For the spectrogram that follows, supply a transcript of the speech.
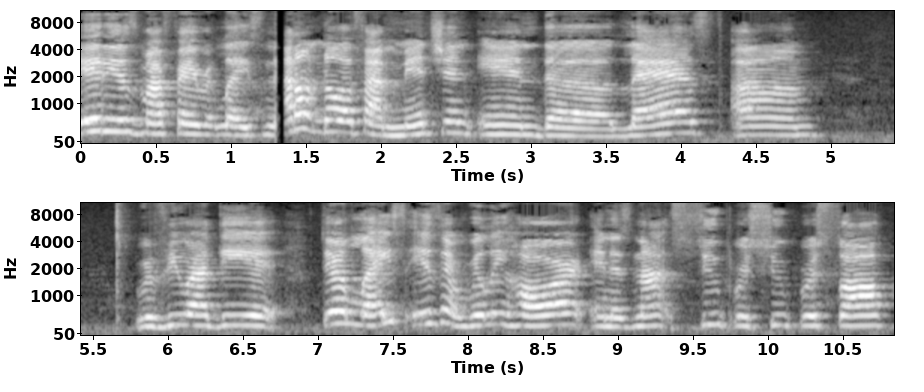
It is my favorite lace. I don't know if i mentioned in the last um review i did their lace isn't really hard and it's not super super soft.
